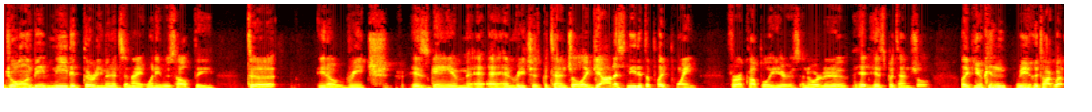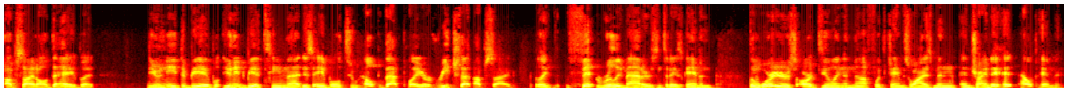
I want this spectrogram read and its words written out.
Joel Embiid needed 30 minutes a night when he was healthy to you know, reach his game and, and, reach his potential. Like Giannis needed to play point for a couple of years in order to hit his potential. Like you can, you could talk about upside all day, but you need to be able, you need to be a team that is able to help that player reach that upside. Like fit really matters in today's game, and the Warriors are dealing enough with James Wiseman and trying to hit help him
